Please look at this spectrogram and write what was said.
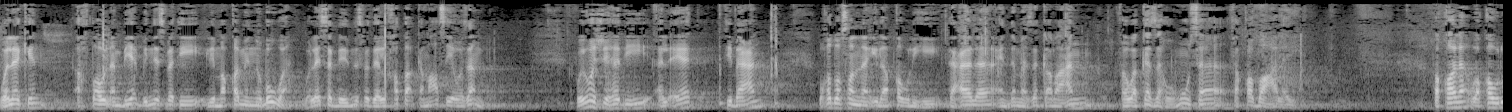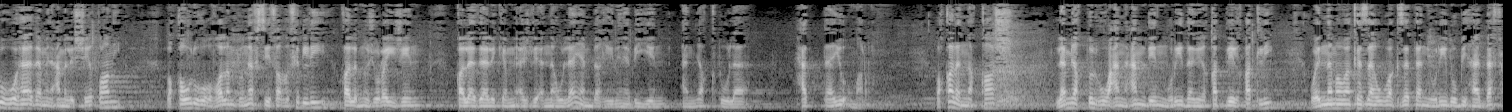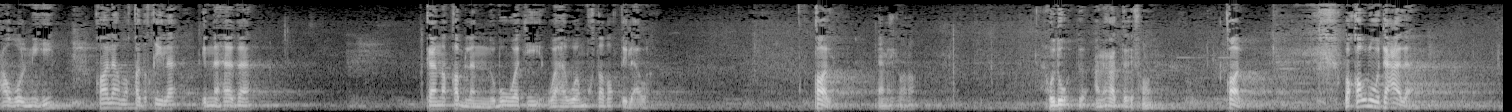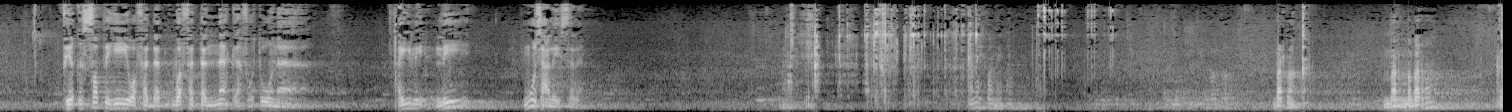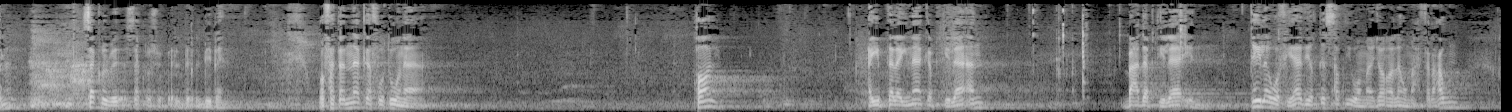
ولكن أخطاء الأنبياء بالنسبة لمقام النبوة وليس بالنسبة للخطأ كمعصية وذنب. ويوجه هذه الآيات اتباعا. وقد وصلنا إلى قوله تعالى عندما ذكر عن فوكزه موسى فقضى عليه. فقال وقوله هذا من عمل الشيطان. وقوله ظلمت نفسي فاغفر لي. قال ابن جريج قال ذلك من أجل أنه لا ينبغي لنبي أن يقتل حتى يؤمر. وقال النقاش لم يقتله عن عمد مريدا للقتل القتل وإنما وكزه وكزة يريد بها دفع ظلمه. قال وقد قيل إن هذا كان قبل النبوة وهو مقتضى التلاوة. قال نعم هدوء عم يقعد التليفون قال وقوله تعالى في قصته وفتناك فتونا أي لموسى عليه السلام. برا؟ برا برا؟ كلام سكروا سكروا البيبان. وفتناك فتونا. قال أي ابتليناك ابتلاء بعد ابتلاء. قيل وفي هذه القصة وما جرى له مع فرعون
